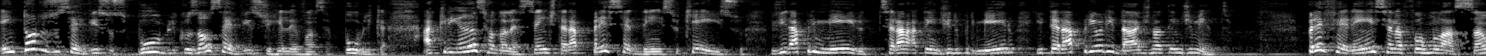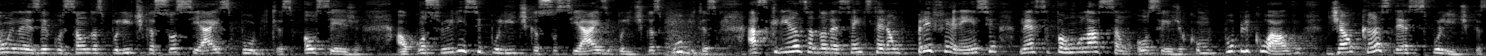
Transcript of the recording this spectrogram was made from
Em todos os serviços públicos ou serviços de relevância pública, a criança ou adolescente terá precedência. O que é isso? Virá primeiro, será atendido primeiro e terá prioridade no atendimento. Preferência na formulação e na execução das políticas sociais públicas, ou seja, ao construírem-se políticas sociais e políticas públicas, as crianças e adolescentes terão preferência nessa formulação, ou seja, como público-alvo de alcance dessas políticas.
